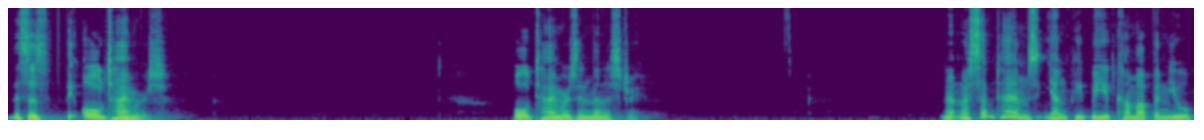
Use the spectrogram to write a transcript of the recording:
this is the old timers. Old timers in ministry. Now, now, sometimes young people, you come up and you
